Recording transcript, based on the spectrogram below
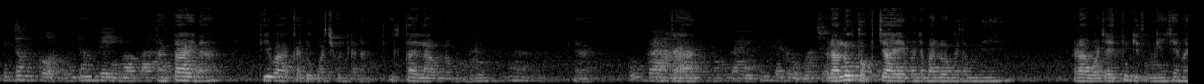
ไม่ต้องกดไม่ต้องเกรงเบาๆทางใต้นะ ที่ว่ากระดูกมาชนกันนะที่ใต้ราวนมของลูกเนี่ยตรงกลางตรงกลางตรงกลางที่กระดูกมาชนเวลาลูกตกใจมันจะมารวมกันตรงนี้เวลาหัวใจตุ้อยู่ตรงนี้ใช่ไหม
